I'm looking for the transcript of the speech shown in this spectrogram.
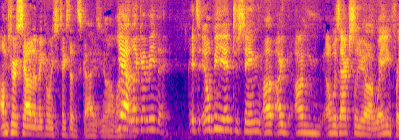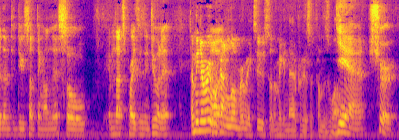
I'm curious to see how they make it when she takes out the skies. You know. yeah. Like I mean, it's it'll be interesting. Uh, I I'm I was actually uh, waiting for them to do something on this, so I'm not surprised they're doing it. I mean, they're already But- working on a Little Mermaid too, so they're making that a progressive film as well. Yeah, sure.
